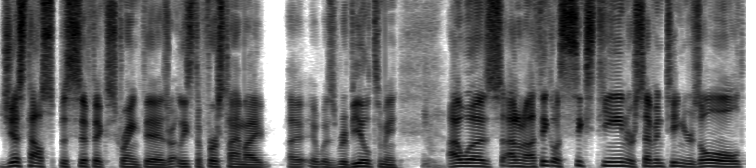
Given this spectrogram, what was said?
just how specific strength is, or at least the first time I, it was revealed to me. I was I don't know. I think I was 16 or 17 years old,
